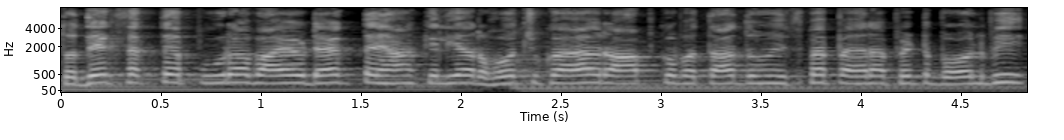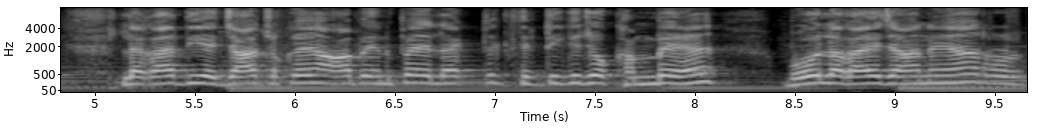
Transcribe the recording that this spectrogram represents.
तो देख सकते हैं, पूरा बायोडेक्ट यहाँ क्लियर हो चुका है और आपको बता दूँ, इस पर पैराफिट बॉल भी लगा दिए जा चुके हैं। अब इन पर इलेक्ट्रिकसिटी के जो खंभे हैं, वो लगाए जाने हैं और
